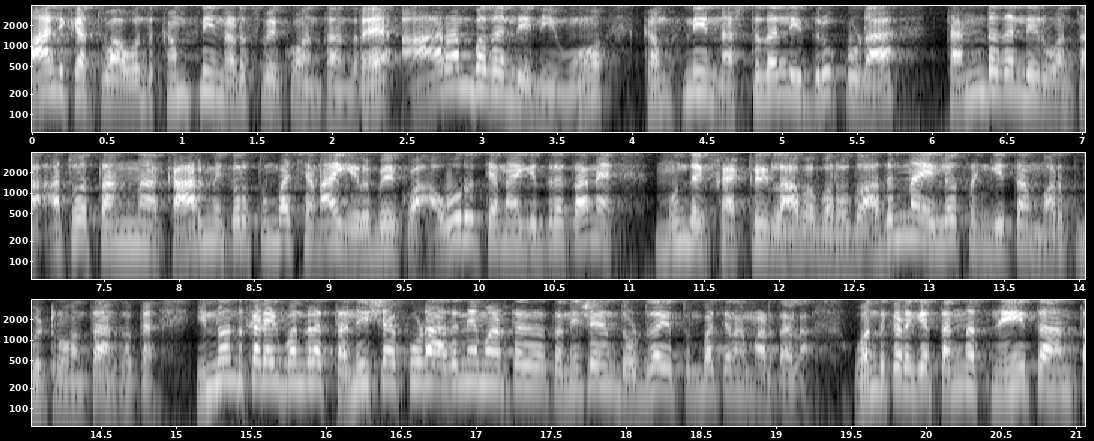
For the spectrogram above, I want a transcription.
ಮಾಲೀಕತ್ವ ಒಂದು ಕಂಪ್ನಿ ನಡೆಸಬೇಕು ಅಂತಂದರೆ ಆರಂಭದಲ್ಲಿ ನೀವು ಕಂಪ್ನಿ ನಷ್ಟದಲ್ಲಿ ಇದ್ದರೂ ಕೂಡ apa ತಂಡದಲ್ಲಿರುವಂಥ ಅಥವಾ ತನ್ನ ಕಾರ್ಮಿಕರು ತುಂಬ ಚೆನ್ನಾಗಿರಬೇಕು, ಅವರು ಚೆನ್ನಾಗಿದ್ದರೆ ತಾನೇ ಮುಂದೆ ಫ್ಯಾಕ್ಟ್ರಿಗೆ ಲಾಭ ಬರೋದು, ಅದನ್ನು ಎಲ್ಲೋ ಸಂಗೀತ ಮರೆತು ಬಿಟ್ರು ಅಂತ ಅನಿಸುತ್ತೆ. ಇನ್ನೊಂದು ಕಡೆಗೆ ಬಂದರೆ ತನಿಷಾ ಕೂಡ ಅದನ್ನೇ ಮಾಡ್ತಾ ಇದ್ದಾರೆ ತನಿಷಾ ಏನು ದೊಡ್ಡದಾಗಿ ತುಂಬ ಚೆನ್ನಾಗಿ ಮಾಡ್ತಾ ಇಲ್ಲ. ಒಂದು ಕಡೆಗೆ ತನ್ನ ಸ್ನೇಹಿತ ಅಂತ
